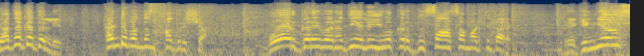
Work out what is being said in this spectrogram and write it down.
ಗದಗದಲ್ಲಿ ಕಂಡು ಬಂದಂತಹ ದೃಶ್ಯ. ಬೋರ್ಗರೆಯುವ ನದಿಯಲ್ಲಿ ಯುವಕರು ದುಸ್ಸಾಹಸ ಮಾಡ್ತಿದ್ದಾರೆ. ಬ್ರೇಕಿಂಗ್ ನ್ಯೂಸ್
